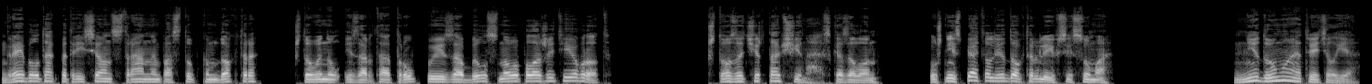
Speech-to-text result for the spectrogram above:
Грей был так потрясен странным поступком доктора, что вынул изо рта трубку и забыл снова положить ее в рот. — Что за чертовщина? — сказал он. — Уж не спятил ли доктор Ливси с ума? — Не думаю, — ответил я.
